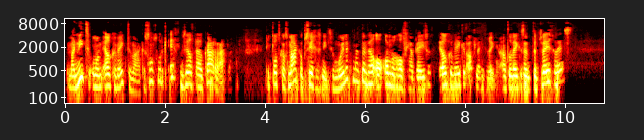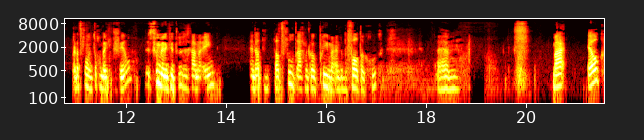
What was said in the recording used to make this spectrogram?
Maar niet om hem elke week te maken. Soms moet ik echt mezelf bij elkaar raken. Die podcast maken op zich is niet zo moeilijk, maar ik ben wel al anderhalf jaar bezig. Elke week een aflevering. Een aantal weken zijn het er twee geweest. Maar dat vond ik toch een beetje te veel. Dus toen ben ik weer teruggegaan naar één. En dat, dat voelt eigenlijk ook prima en dat bevalt ook goed. Um, maar elk,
